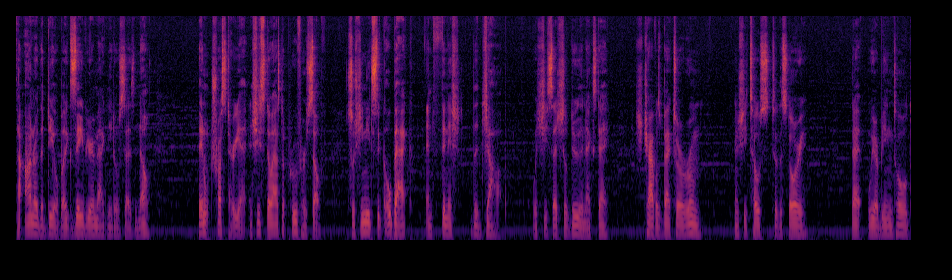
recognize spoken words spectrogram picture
to honor the deal, but Xavier and Magneto says no. They don't trust her yet, and she still has to prove herself. So she needs to go back and finish the job, which she said she'll do the next day. She travels back to her room and she toasts to the story that we are being told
